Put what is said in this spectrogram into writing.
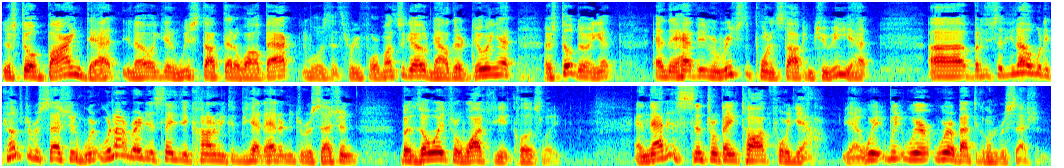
They're still buying debt. You know, again, we stopped that a while back. What was it, three, four months ago? Now they're doing it. They're still doing it. And they haven't even reached the point of stopping QE yet. Uh, but he said, you know, when it comes to recession, we're, we're not ready to say the economy could be headed into recession, but as always, we're watching it closely. And that is central bank talk for, yeah, yeah, we, we, we're, we're about to go into recession.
